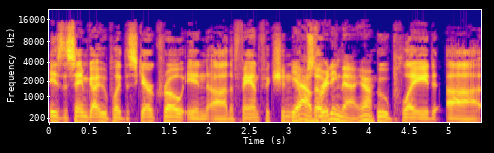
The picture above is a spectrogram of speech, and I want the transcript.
is the same guy who played the Scarecrow in uh, the fan fiction. yeah. I was reading that. Yeah, Who played? uh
